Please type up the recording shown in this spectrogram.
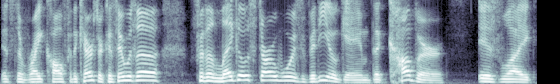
it's the right call for the character. Because there was a for the lego star wars video game the cover is like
